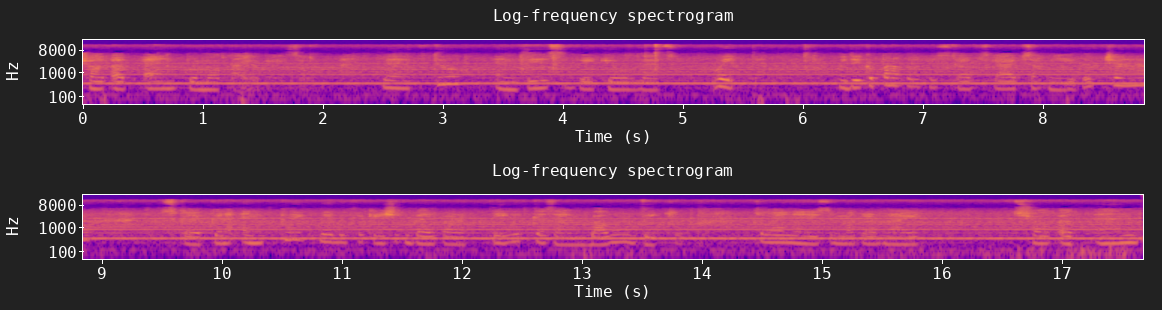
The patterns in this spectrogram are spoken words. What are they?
shoutout and promote tayo guys. So, let's do in this video, let's wait. Kung di ka pa nakaka-subscribe sa aking YouTube channel, subscribe ka na and click the notification bell para updated ka sa aking bagong video. So, ngayon is mag-night shoutout and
